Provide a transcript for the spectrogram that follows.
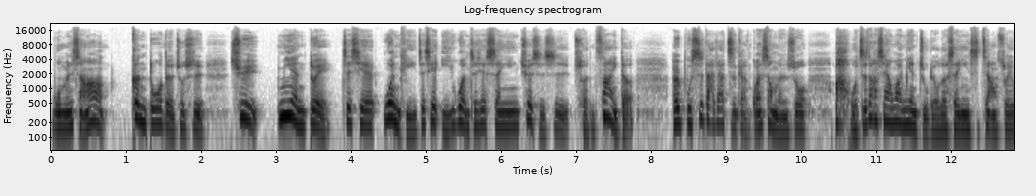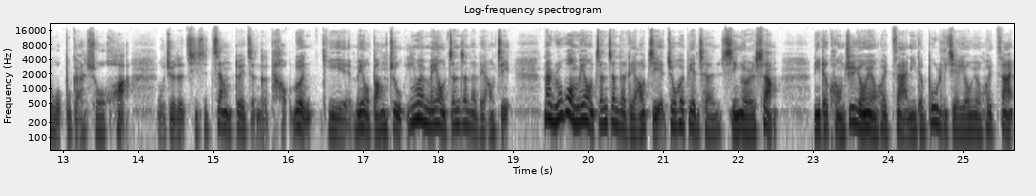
我们想要更多的就是去面对这些问题、这些疑问、这些声音，确实是存在的。而不是大家只敢关上门说啊，我知道现在外面主流的声音是这样，所以我不敢说话。我觉得其实这样对整个讨论也没有帮助，因为没有真正的了解。那如果没有真正的了解，就会变成形而上，你的恐惧永远会在，你的不理解永远会在。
